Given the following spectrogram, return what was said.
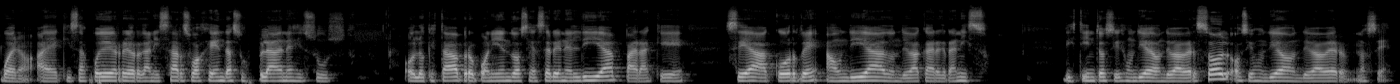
bueno, eh, quizás puede reorganizar su agenda, sus planes y sus, o lo que estaba proponiendo hacer en el día para que sea acorde a un día donde va a caer granizo. Distinto si es un día donde va a haber sol o si es un día donde va a haber, no sé,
